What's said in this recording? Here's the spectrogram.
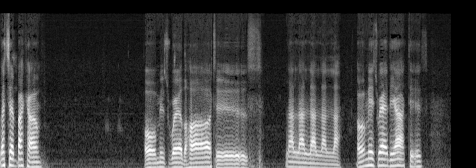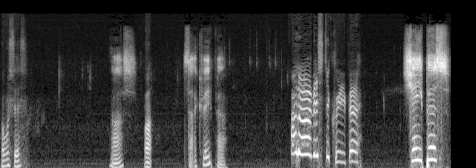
Let's head back home. Home is where the heart is. La la la la la. Home is where the heart is. Oh, what's this? Nice. What? Is that a creeper? Hello, Mr. Creeper. Sheepers!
